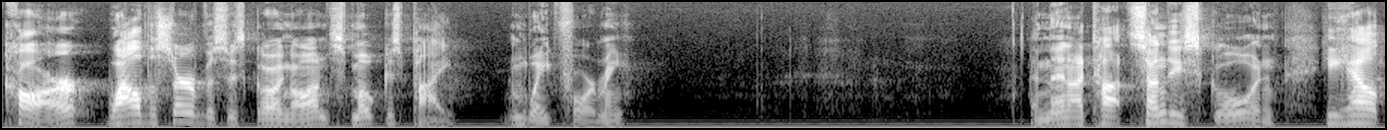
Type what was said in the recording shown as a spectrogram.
car while the service was going on, smoke his pipe, and wait for me. And then I taught Sunday school, and he helped.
